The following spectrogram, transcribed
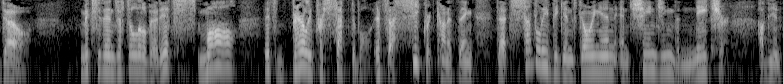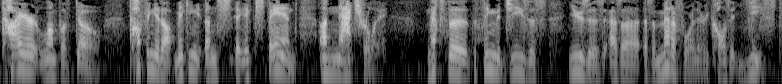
dough. Mix it in just a little bit. It's small. It's barely perceptible. It's a secret kind of thing that subtly begins going in and changing the nature of the entire lump of dough, puffing it up, making it un- expand unnaturally. And that's the, the thing that Jesus uses as a, as a metaphor there. He calls it yeast.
